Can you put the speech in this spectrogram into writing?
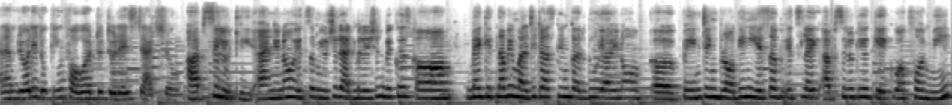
and I'm really looking forward to today's chat show. Absolutely, and you know it's a mutual admiration because uh, मैं कितना भी multitasking कर दूँ या you know uh, painting, blogging ये सब it's like absolutely a cakewalk for me.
